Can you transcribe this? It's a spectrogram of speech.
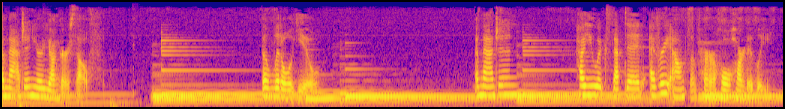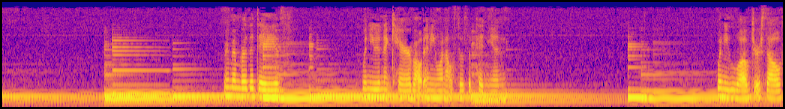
imagine your younger self, the little you. Imagine how you accepted every ounce of her wholeheartedly. remember the days when you didn't care about anyone else's opinion, when you loved yourself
